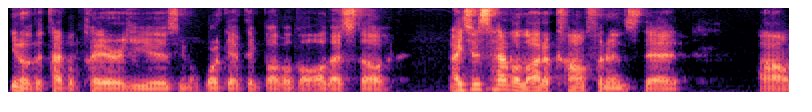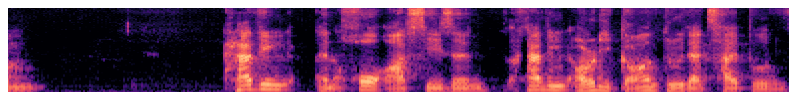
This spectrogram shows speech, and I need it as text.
you know, the type of player he is, you know, work ethic, blah blah blah, all that stuff, I just have a lot of confidence that um, having a whole off season, having already gone through that type of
